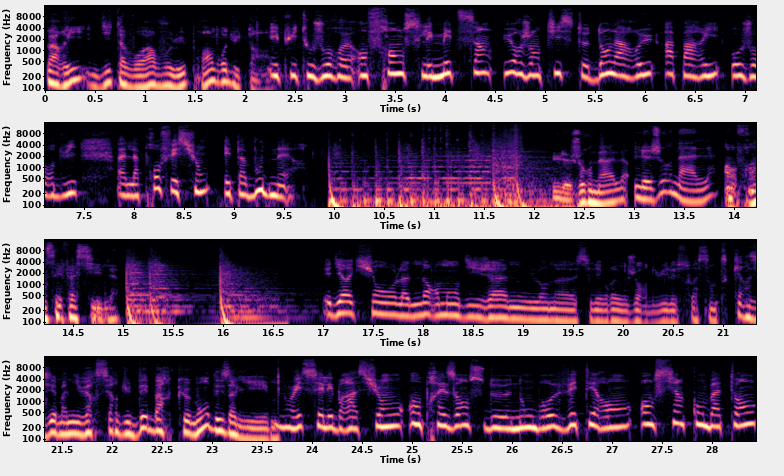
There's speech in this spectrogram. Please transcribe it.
Paris dit avoir voulu prendre du temps. Et puis toujours euh, en France, les médecins urgentistes dans la rue à Paris aujourd'hui. Euh, la profession est à bout de nerfs. Le journal. Le journal. En français facile. Et direction la Normandie, Jeanne, où l'on a célébré aujourd'hui le 75e anniversaire du débarquement des Alliés. Oui, célébration en présence de nombreux vétérans, anciens combattants.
